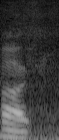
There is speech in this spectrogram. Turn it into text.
All right.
